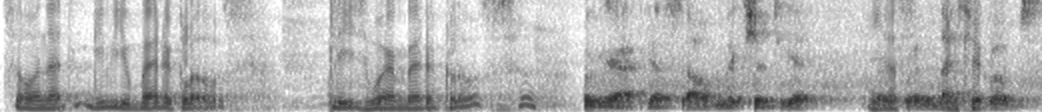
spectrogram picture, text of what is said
so and that give you better clothes please wear better clothes. Oh, yeah, yes, I'll make sure to get yes, wear the nicer robes.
